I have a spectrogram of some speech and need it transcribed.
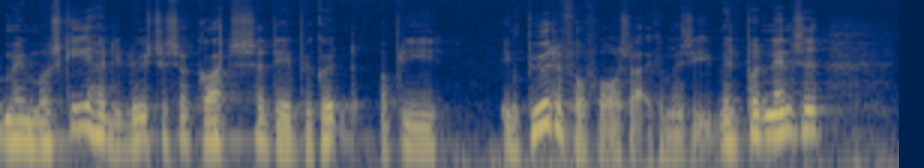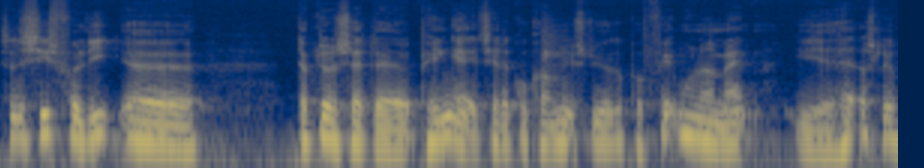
Men måske har de løst det så godt, så det er begyndt at blive en byrde for forsvaret, kan man sige. Men på den anden side, så det sidste forlig, øh, der blev sat øh, penge af til, at der kunne komme en styrke på 500 mand i øh, Haderslev,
